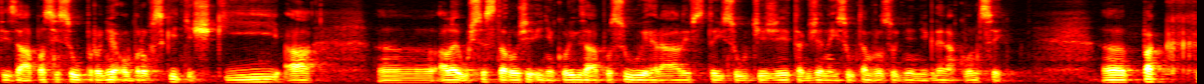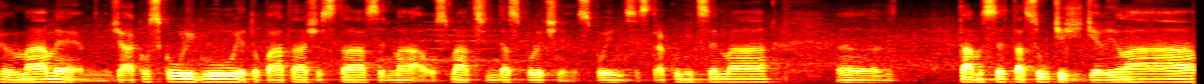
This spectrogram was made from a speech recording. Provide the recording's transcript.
ty zápasy jsou pro ně obrovsky těžký a eh, ale už se stalo, že i několik zápasů vyhráli v té soutěži, takže nejsou tam rozhodně někde na konci. Eh, pak máme žákovskou ligu, je to pátá, šestá, sedmá a osmá třída společně spojení se Strakonicema. Eh, tam se ta soutěž dělila,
